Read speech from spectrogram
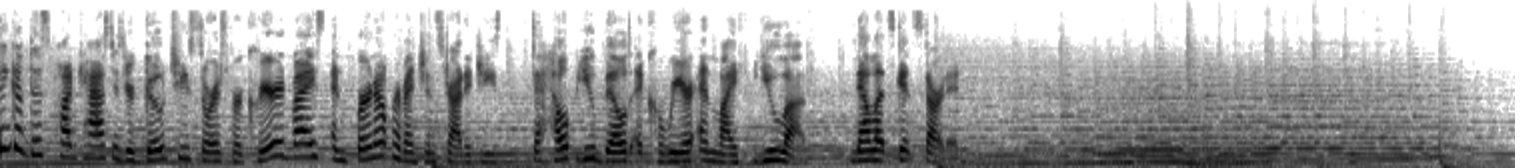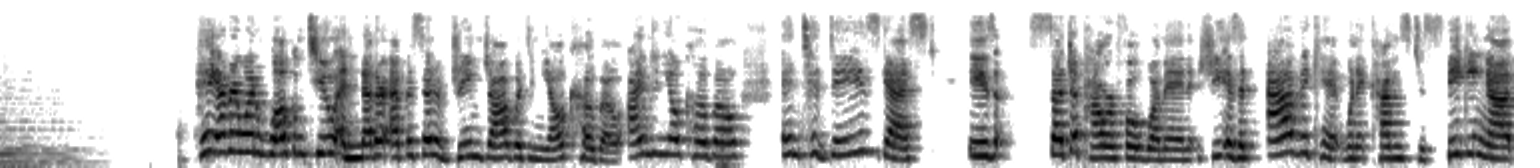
Think of this podcast as your go to source for career advice and burnout prevention strategies to help you build a career and life you love. Now let's get started. Hey everyone, welcome to another episode of Dream Job with Danielle Cobo. I'm Danielle Cobo, and today's guest is such a powerful woman. She is an advocate when it comes to speaking up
